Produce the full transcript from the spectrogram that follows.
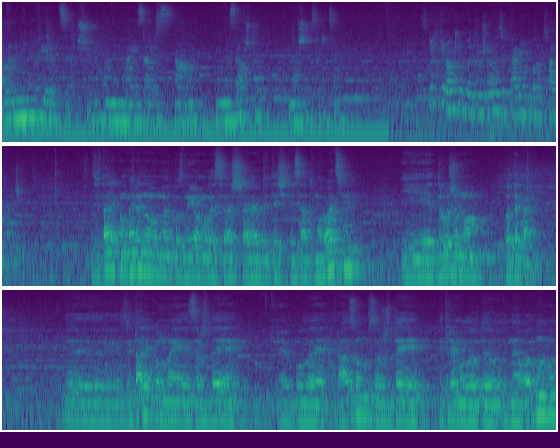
але мені не віриться, що його немає зараз з нами. Він назавжди в наших серцях. Скільки років ви дружили з Віталієм Олександровичем? З Віталіком Мириновим ми познайомилися ще в 2010 році і дружимо дотепер. Е, З Віталіком ми завжди е, були разом, завжди підтримували одне одного.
